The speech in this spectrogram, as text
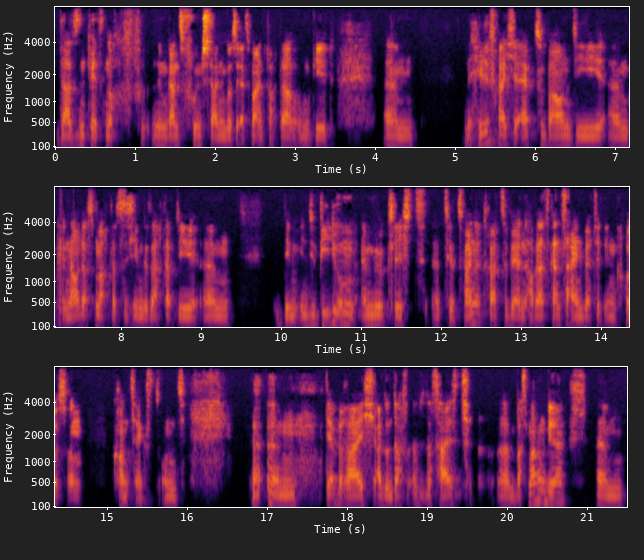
da sind wir jetzt noch in einem ganz frühen Stadium, wo es erstmal einfach darum geht, ähm, eine hilfreiche App zu bauen, die ähm, genau das macht, was ich eben gesagt habe, die ähm, dem Individuum ermöglicht, äh, CO2-neutral zu werden, aber das Ganze einbettet in einen größeren Kontext. Und ähm, der Bereich, also das, das heißt, äh, was machen wir? Ähm,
